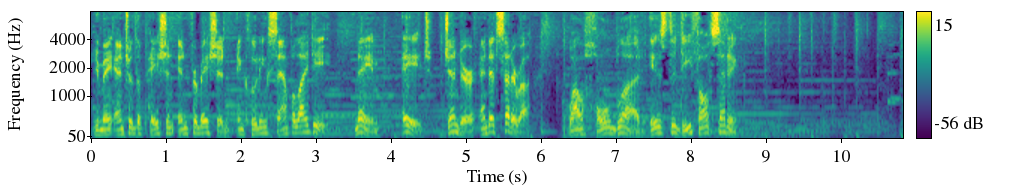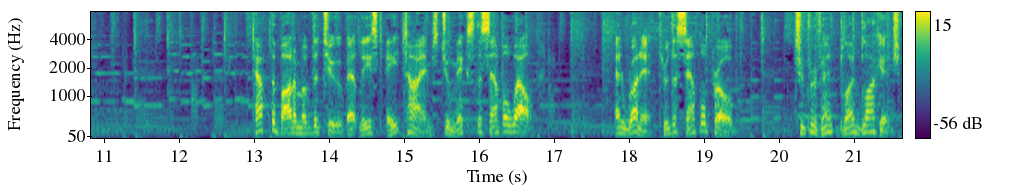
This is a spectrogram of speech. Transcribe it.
You may enter the patient information including sample ID, name, age, gender, and etc., while whole blood is the default setting. Tap the bottom of the tube at least 8 times to mix the sample well and run it through the sample probe. To prevent blood blockage,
